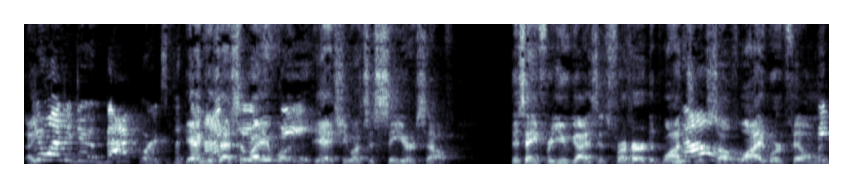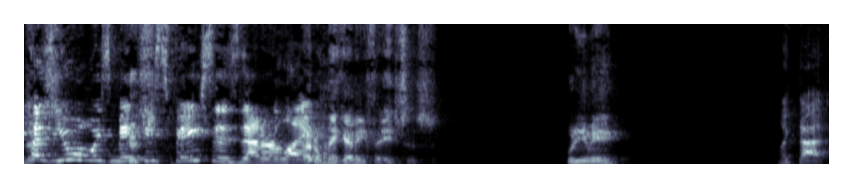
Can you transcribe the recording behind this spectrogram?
I- you want to do it backwards, but yeah, because that's the way it works. Yeah, she wants to see herself. This ain't for you guys. It's for her to watch No. herself while we're filming Because this. you always make these faces that are like I don't make any faces. What do you mean? like that.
